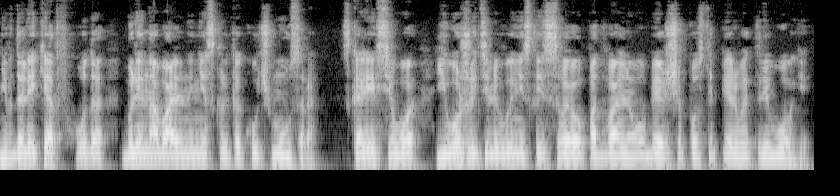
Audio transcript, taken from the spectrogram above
Невдалеке от входа были навалены несколько куч мусора. Скорее всего, его жители вынесли из своего подвального убежища после первой тревоги.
